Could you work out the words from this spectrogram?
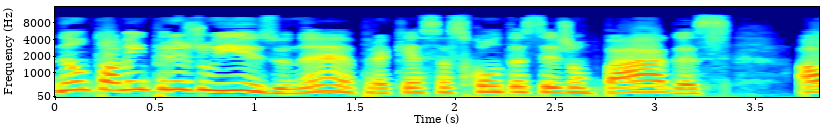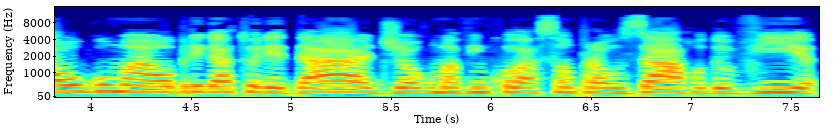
não tomem prejuízo, né? Para que essas contas sejam pagas. Há alguma obrigatoriedade, alguma vinculação para usar a rodovia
